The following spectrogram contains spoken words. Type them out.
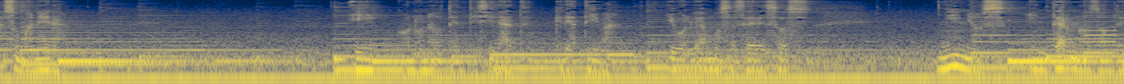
a su manera y con una autenticidad creativa. Y volvemos a ser esos niños internos donde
